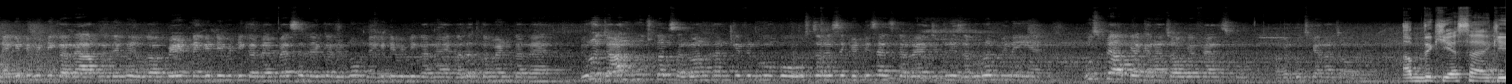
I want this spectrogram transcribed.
नेगेटिविटी कर रहे हैं। आपने देखा होगा पेड नेगेटिविटी कर रहे हैं पैसे लेकर यू नो नेगेटिविटी कर रहे हैं गलत कमेंट कर रहे हैं। यू नो जानबूझकर सलमान खान की फ़िल्मों को उस तरह से क्रिटिसाइज कर रहे हैं जितनी ज़रूरत भी नहीं है। उस पर आप क्या कहना चाहोगे फैंस को? अगर कुछ कहना चाहोगे। अब देखिए ऐसा है कि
